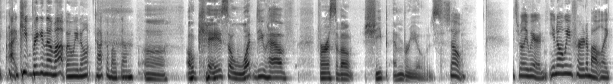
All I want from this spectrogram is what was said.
I keep bringing them up and we don't talk about them. Uh, okay, so what do you have for us about sheep embryos? So, it's really weird. You know, we've heard about like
